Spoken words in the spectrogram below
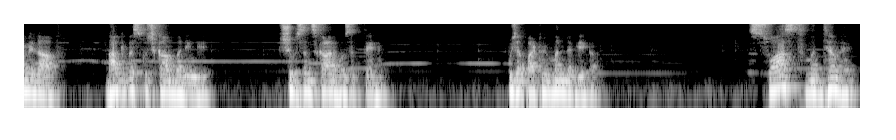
में लाभ भाग्य बस कुछ काम बनेंगे। शुभ संस्कार हो सकते हैं। पूजा पाठ में मन लगेगा। स्वास्थ्य मध्यम है,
